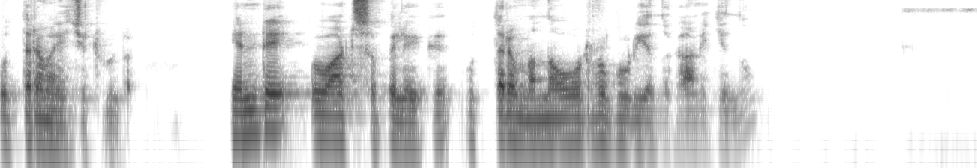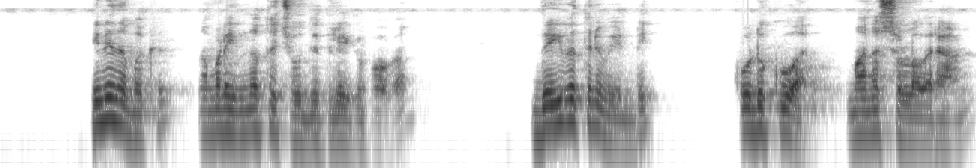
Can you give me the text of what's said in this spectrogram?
ഉത്തരം അയച്ചിട്ടുണ്ട് എന്റെ വാട്സപ്പിലേക്ക് ഉത്തരം വന്ന ഓർഡർ കൂടി എന്ന് കാണിക്കുന്നു. ഇനി നമുക്ക് നമ്മുടെ ഇന്നത്തെ ചോദ്യത്തിലേക്ക് പോകാം. ദൈവത്തിന് വേണ്ടി കൊടുക്കുവാൻ മനസ്സുള്ളവരാണ്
